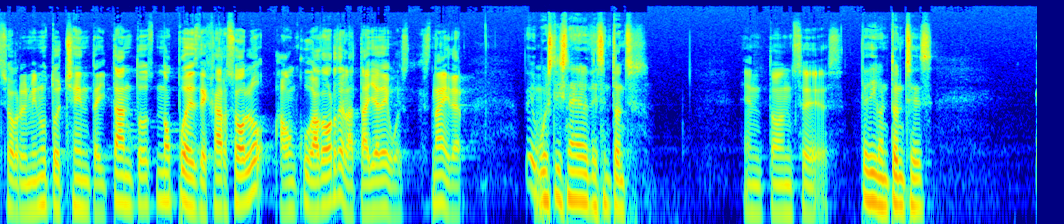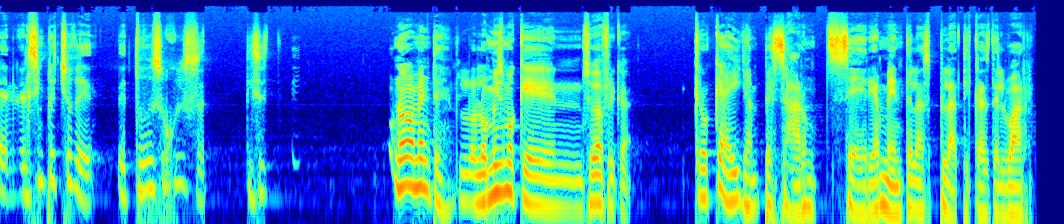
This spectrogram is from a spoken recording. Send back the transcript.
sobre el minuto 80 y tantos, no puedes dejar solo a un jugador de la talla de Wes Snyder. eh, Wesley Snyder desde entonces. Entonces, Te digo, entonces, el, el simple hecho de, todo eso, güey, dices, nuevamente, lo, lo mismo que en Sudáfrica, creo que ahí ya empezaron seriamente las pláticas del bar.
